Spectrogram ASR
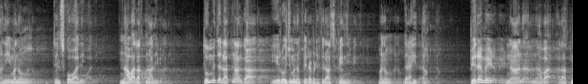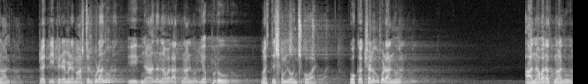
అని మనం తెలుసుకోవాలి. నవరత్నాలు ఇవి. తొమ్మిది రత్నాలుగా ఈరోజు మన పిరమిడ్ ఫిలాసఫీని మనం గ్రహిద్దాం. పిరమిడ్ జ్ఞాన నవరత్నాలు. ప్రతి పిరమిడ్ మాస్టర్ కూడాను ఈ జ్ఞాన నవరత్నాలను ఎప్పుడు మస్తిష్కంలో ఉంచుకోవాలి. ఒక్క క్షణం కూడాను ఆ నవరత్నాలు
